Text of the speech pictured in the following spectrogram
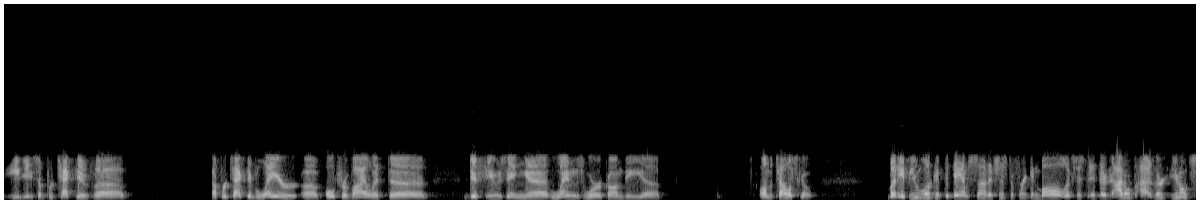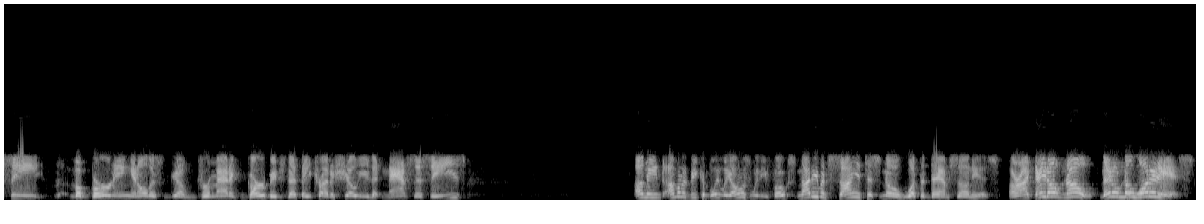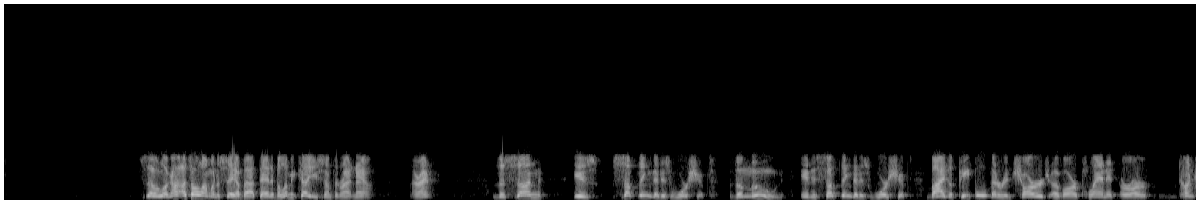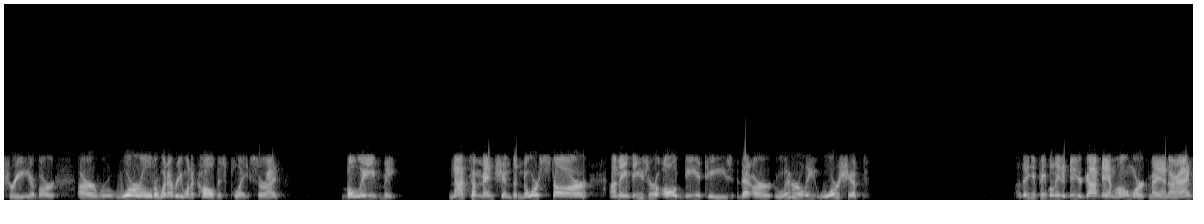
you need some protective uh, a protective layer of ultraviolet. Uh, diffusing uh, lens work on the uh, on the telescope. But if you look at the damn sun, it's just a freaking ball. It's just it, I don't I, there, you don't see the burning and all this you know, dramatic garbage that they try to show you that NASA sees. I mean, I'm going to be completely honest with you folks. Not even scientists know what the damn sun is. All right? They don't know. They don't know what it is. So, look, that's all I'm going to say about that. But let me tell you something right now. All right? The sun is something that is worshiped. The moon, it is something that is worshiped by the people that are in charge of our planet or our country, of our our world, or whatever you want to call this place. All right? Believe me. Not to mention the North Star. I mean, these are all deities that are literally worshipped. I think you people need to do your goddamn homework, man, all right?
